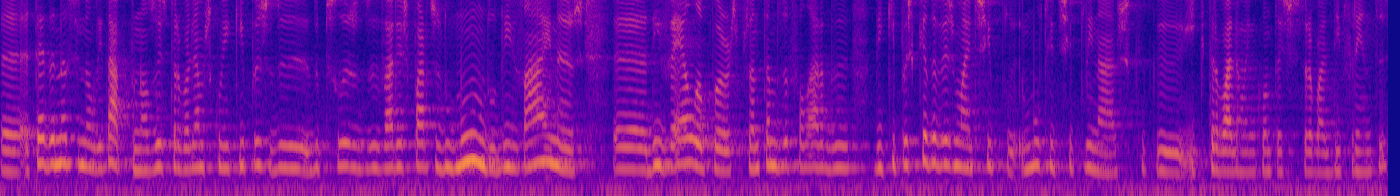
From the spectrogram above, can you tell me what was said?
eh, até da nacionalidade, porque nós hoje trabalhamos com equipas de, de pessoas de várias partes do mundo, designers, uh, developers, portanto estamos a falar de, de equipas cada vez mais multidisciplinares que, que, e que trabalham em contextos de trabalho diferentes.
